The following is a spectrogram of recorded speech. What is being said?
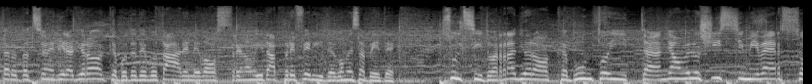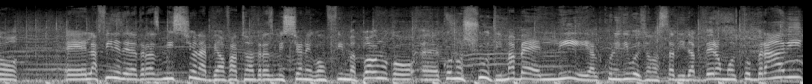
Eh, nell'alta rotazione di Radio Rock potete votare le vostre novità preferite come sapete sul sito radiorock.it andiamo velocissimi verso eh, la fine della trasmissione. Abbiamo fatto una trasmissione con film poco eh, conosciuti ma belli. Alcuni di voi sono stati davvero molto bravi.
